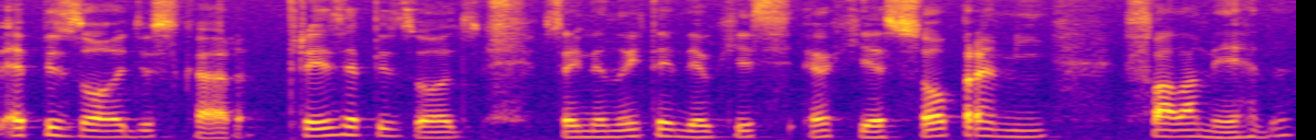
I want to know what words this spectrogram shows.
episódios, cara. 13 episódios. Você ainda não entendeu que esse aqui é só pra mim falar merda.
